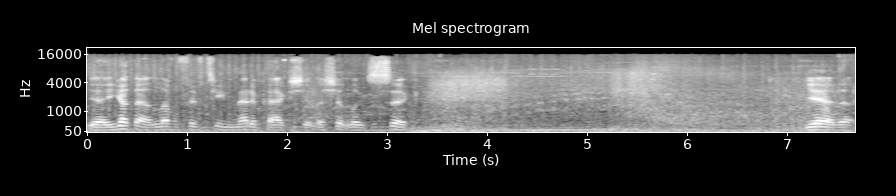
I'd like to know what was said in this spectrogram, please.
yeah, you got that level 15 medipack shit. That shit looks sick. Yeah, that.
